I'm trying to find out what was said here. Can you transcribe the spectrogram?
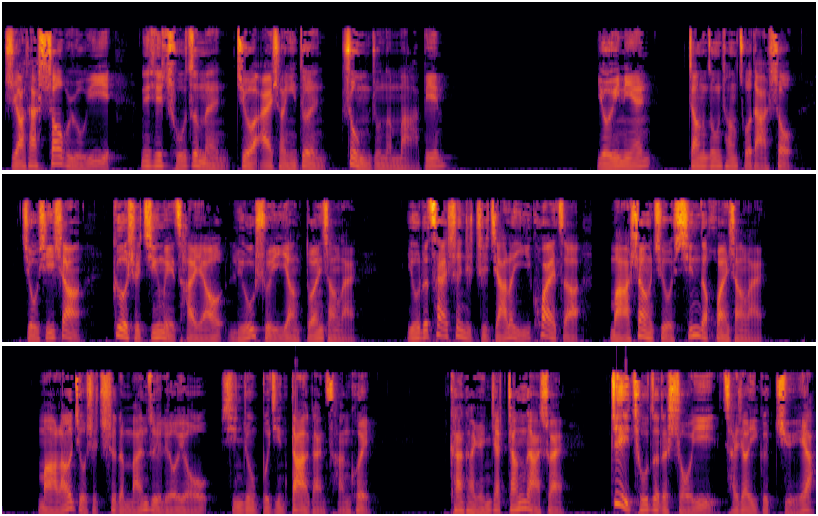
只要他稍不如意，那些厨子们就要挨上一顿重重的马鞭。有一年，张宗昌做大寿，酒席上各式精美菜肴流水一样端上来。有的菜甚至只夹了一筷子，马上就有新的换上来。马老九是吃的满嘴流油，心中不禁大感惭愧。看看人家张大帅，这厨子的手艺才叫一个绝呀！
